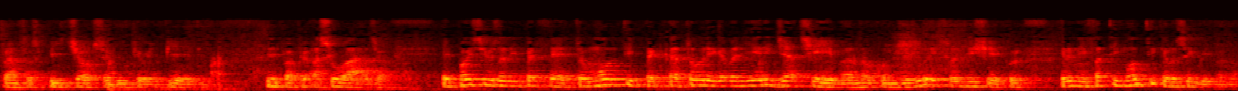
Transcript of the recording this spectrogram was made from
pranzo spiccio, seduti o in piedi, quindi proprio a suo agio. E poi si usa l'imperfetto, molti peccatori e cavalieri giacevano con Gesù e i suoi discepoli, erano infatti molti che lo seguivano.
